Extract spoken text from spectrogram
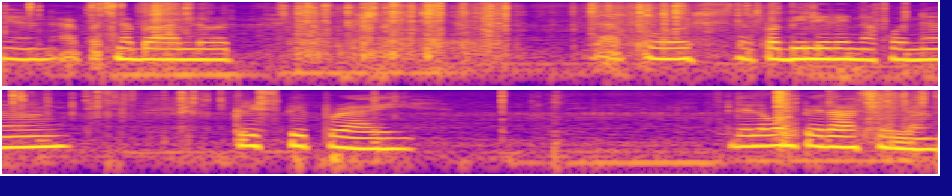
Yan, apat na balot. Tapos, nagpabili rin ako ng crispy fry. Dalawang piraso lang.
